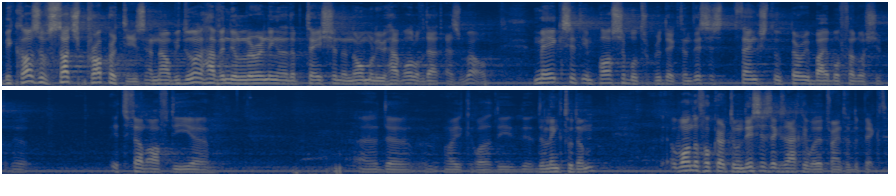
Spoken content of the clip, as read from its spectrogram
because of such properties, and now we do not have any learning and adaptation, and normally we have all of that as well, makes it impossible to predict. And this is thanks to Perry Bible Fellowship. Uh, it fell off the, uh, uh, the, the, the, the link to them a wonderful cartoon. This is exactly what they're trying to depict.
